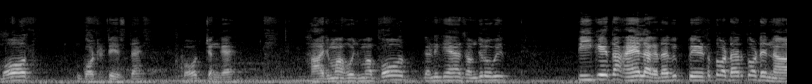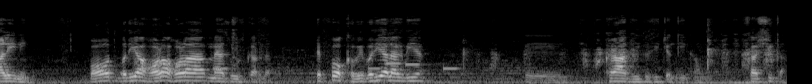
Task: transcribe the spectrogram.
ਬਹੁਤ ਗੁੱਡ ਟੇਸਟ ਹੈ ਬਹੁਤ ਚੰਗਾ ਹੈ। ਹਾਜਮਾ ਹੁਜਮਾ ਬਹੁਤ ਜਾਣੀ ਕਿ ਐ ਸਮਝ ਲਓ ਵੀ ਪੀ ਕੇ ਤਾਂ ਐਂ ਲੱਗਦਾ ਵੀ ਪੇਟ ਤੁਹਾਡਾ ਤੁਹਾਡੇ ਨਾਲ ਹੀ ਨਹੀਂ। ਬਹੁਤ ਵਧੀਆ ਹੌਲਾ ਹੌਲਾ ਮਹਿਸੂਸ ਕਰਦਾ। ਤੇ ਭੁੱਖ ਵੀ ਵਧੀਆ ਲੱਗਦੀ ਆ। ਤੇ ਖੁਰਾਕ ਵੀ ਤੁਸੀਂ ਚੰਗੀ ਖਾਓਗੇ। ਸਤਿ ਸ਼੍ਰੀ ਅਕਾਲ।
